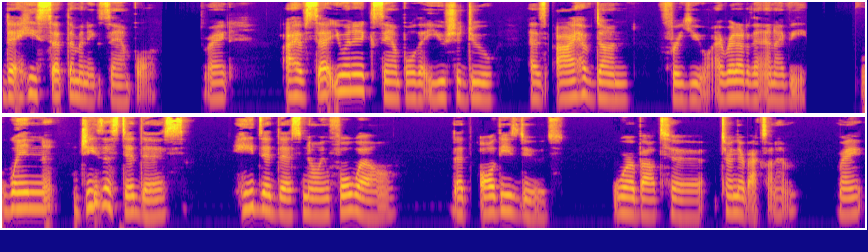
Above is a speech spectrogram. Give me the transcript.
that he set them an example, right? I have set you an example that you should do as I have done for you. I read out of the NIV. When Jesus did this, he did this knowing full well that all these dudes were about to turn their backs on him, right?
